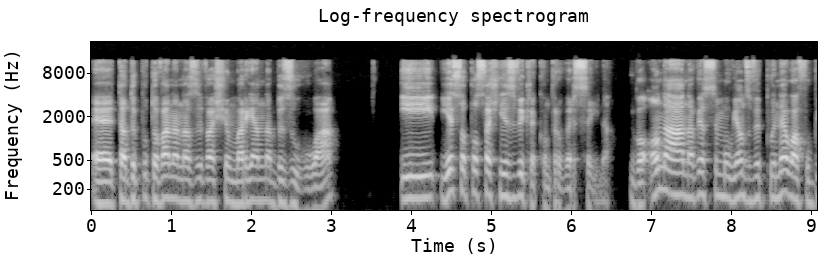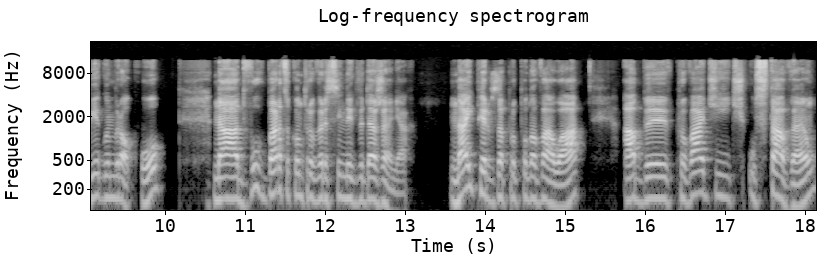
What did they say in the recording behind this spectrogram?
E, ta deputowana nazywa się Marianna Bezuchła i jest to postać niezwykle kontrowersyjna, bo ona, nawiasem mówiąc, wypłynęła w ubiegłym roku na dwóch bardzo kontrowersyjnych wydarzeniach. Najpierw zaproponowała, aby wprowadzić ustawę,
